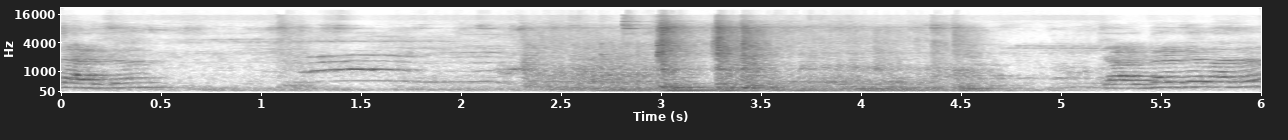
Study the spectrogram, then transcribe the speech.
चार्जर? चार्जर दे मला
